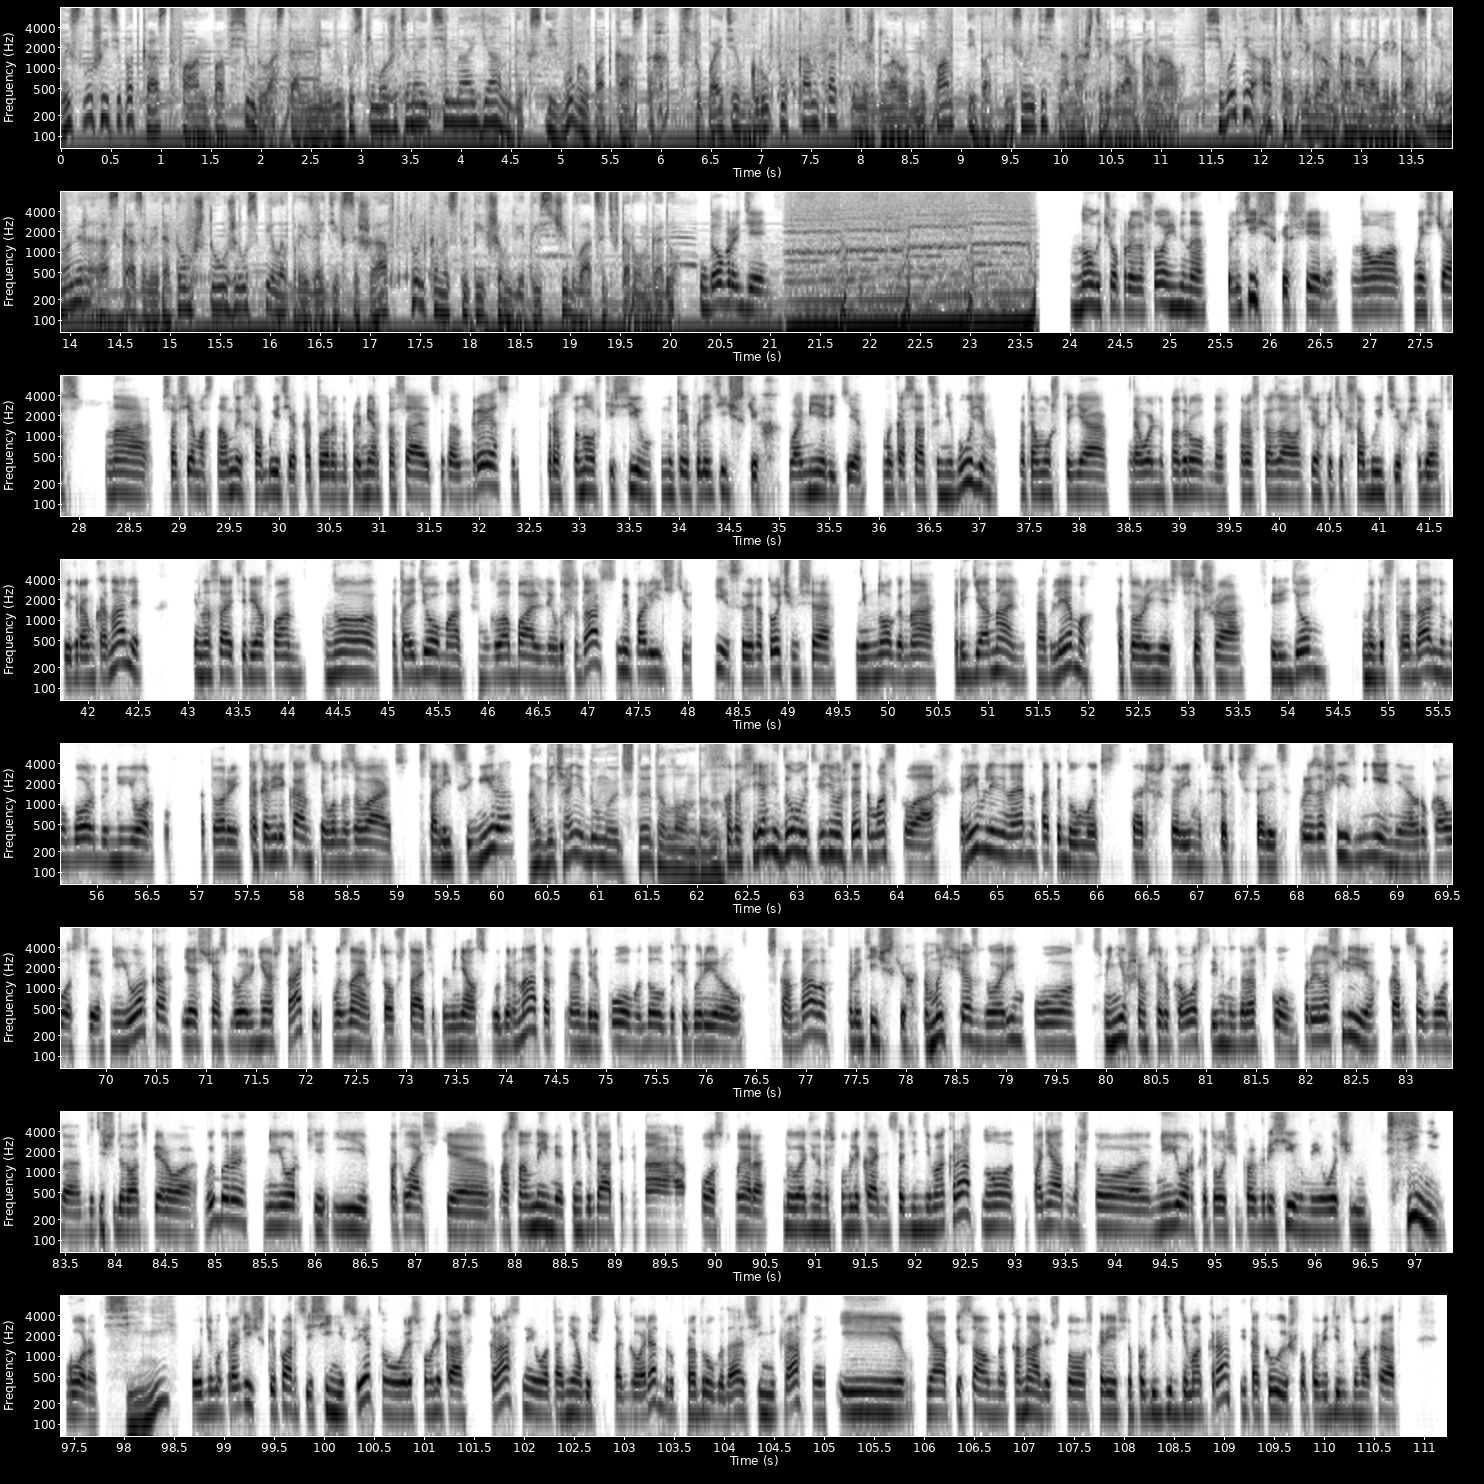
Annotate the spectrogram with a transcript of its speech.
Вы слушаете подкаст «Фан» повсюду. Остальные выпуски можете найти на Яндекс и Google подкастах. Вступайте в группу ВКонтакте «Международный фан» и подписывайтесь на наш телеграм-канал. Сегодня автор телеграм-канала «Американский номер» рассказывает о том, что уже успело произойти в США в только наступившем 2022 году. Добрый день. Много чего произошло именно в политической сфере, но мы сейчас на совсем основных событиях, которые, например, касаются Конгресса, расстановки сил внутриполитических в Америке, мы касаться не будем, потому что я довольно подробно рассказал о всех этих событиях у себя в телеграм-канале и на сайте Реофан. Но отойдем от глобальной государственной политики и сосредоточимся немного на региональных проблемах, которые есть в США. Перейдем к многострадальному городу Нью-Йорку который, как американцы его называют, столицей мира. Англичане думают, что это Лондон. Россияне думают, видимо, что это Москва. Римляне, наверное, так и думают дальше, что Рим — это все-таки столица. Произошли изменения в руководстве Нью-Йорка. Я сейчас говорю не о штате. Мы знаем, что в штате поменялся губернатор. Эндрю Колма долго фигурировал скандалах политических. Мы сейчас говорим о сменившемся руководстве именно городском. Произошли в конце года 2021 выборы в Нью-Йорке, и по классике основными кандидатами на пост мэра был один республиканец, один демократ, но понятно, что Нью-Йорк — это очень прогрессивный и очень синий город. Синий? У демократической партии синий цвет, у республиканской красный. Вот они обычно так говорят друг про друга, да, синий-красный. И я писал на канале, что, скорее всего, победит демократ, и так и вышло. Победил демократ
